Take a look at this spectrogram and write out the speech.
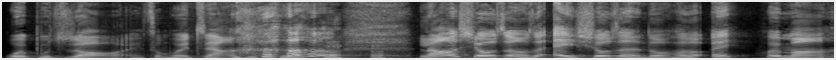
我也不知道哎、欸，怎么会这样？然后修正我说：“哎、欸，修正很多。”他说：“哎、欸，会吗？”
